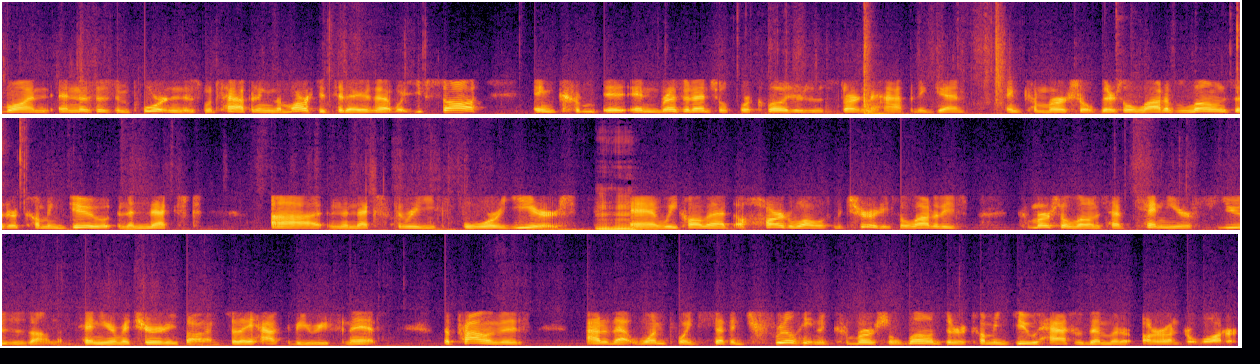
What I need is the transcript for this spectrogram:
one, and this is important, is what's happening in the market today. Is that what you saw in com- in residential foreclosures is starting to happen again in commercial. There's a lot of loans that are coming due in the next uh, in the next three four years, and we call that a hard wall of maturity. So a lot of these commercial loans have 10 year fuses on them, 10 year maturities on them, so they have to be refinanced. The problem is, out of that 1.7 trillion in commercial loans that are coming due, half of them are, are underwater.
